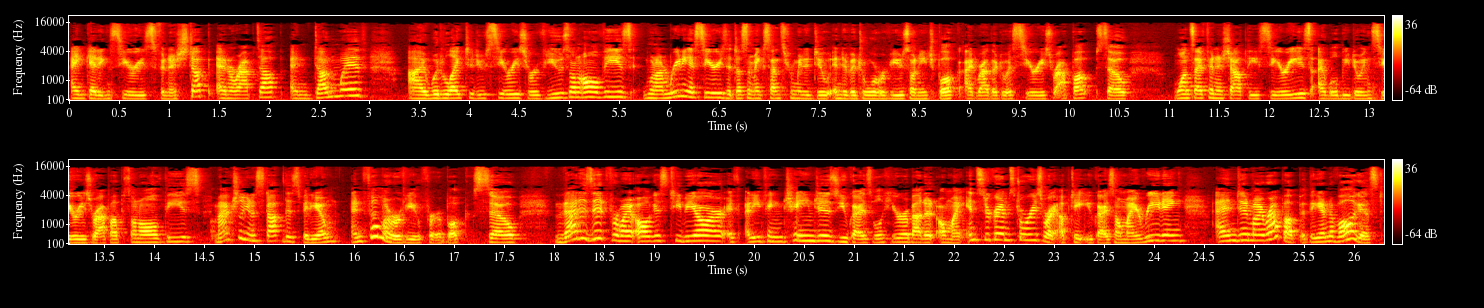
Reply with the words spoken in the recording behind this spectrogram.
and getting series finished up and wrapped up and done with. I would like to do series reviews on all these. When I'm reading a series, it doesn't make sense for me to do individual reviews on each book. I'd rather do a series wrap up. So once I finish out these series, I will be doing series wrap-ups on all of these. I'm actually going to stop this video and film a review for a book. So that is it for my August TBR. If anything changes, you guys will hear about it on my Instagram stories where I update you guys on my reading and in my wrap-up at the end of August.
